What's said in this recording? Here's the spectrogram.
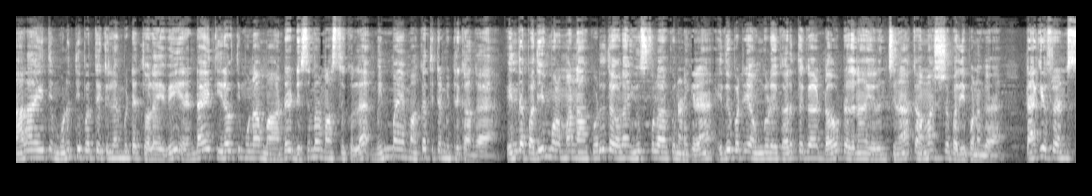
நாலாயிரத்தி முன்னூத்தி பத்து கிலோமீட்டர் தொலைவை ரெண்டாயிரத்தி இருபத்தி மூணாம் ஆண்டு டிசம்பர் மாசத்துக்குள்ள மின்மயமாக்க திட்டமிட்டிருக்காங்க. இந்த பதிவு மூலமா நான் கொடுத்த தகவலாம் யூஸ்ஃபுல்லா இருக்கும்னு நினைக்கிறேன். இது பற்றி உங்களுடைய கருத்துக்கள் டவுட் எதனா இருந்துச்சுன்னா கமெண்ட்ஸ் பதிவு பண்ணுங்க. தேங்க்யூ ஃப்ரெண்ட்ஸ்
